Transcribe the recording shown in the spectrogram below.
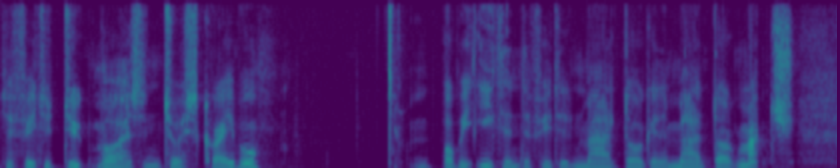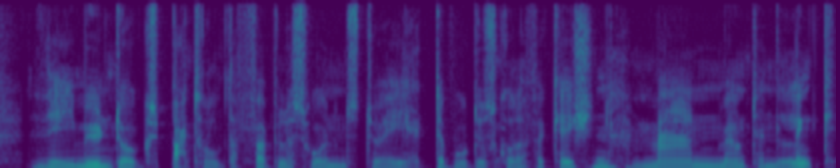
defeated Duke Myers and Joyce Grable. Bobby Eaton defeated Mad Dog in a Mad Dog match. The Moondogs battled the Fabulous Ones to a double disqualification. Man Mountain Link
